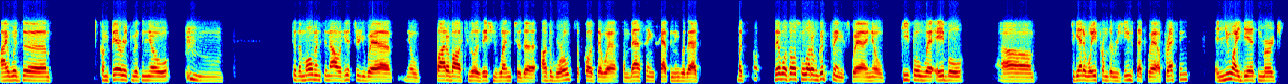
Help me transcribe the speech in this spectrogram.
I would uh, compare it with you know to the moments in our history where you know part of our civilization went to the other worlds. Of course, there were some bad things happening with that, but there was also a lot of good things where you know people were able uh, to get away from the regimes that were oppressing, and new ideas emerged.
